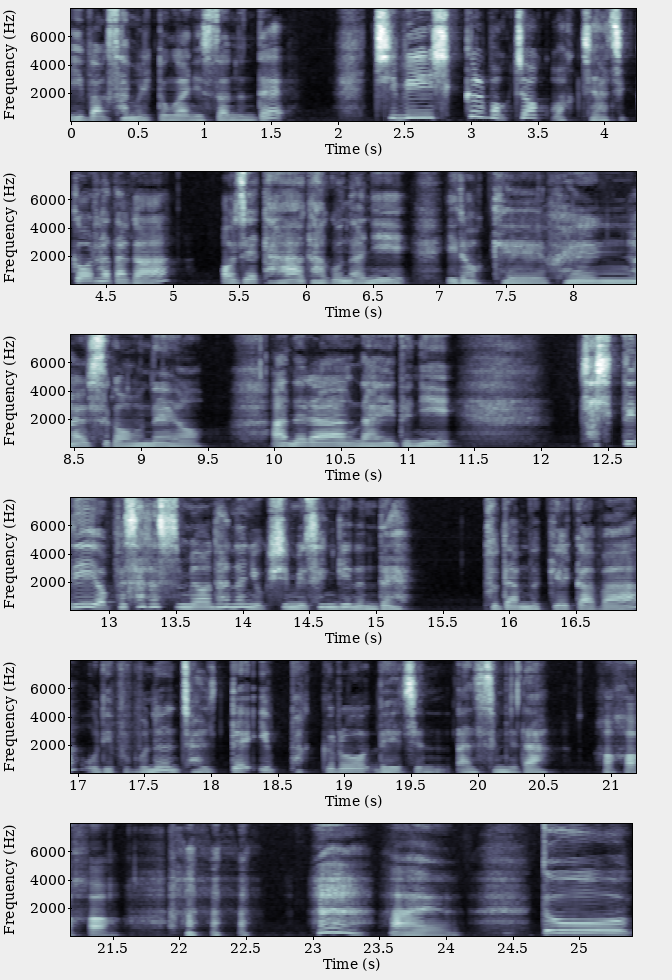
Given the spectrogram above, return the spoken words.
2박 3일 동안 있었는데 집이 시끌벅적 왁자지껄 하다가 어제 다 가고 나니 이렇게 휑할 수가 없네요. 아내랑 나이 드니 자식들이 옆에 살았으면 하는 욕심이 생기는데 부담 느낄까봐 우리 부부는 절대 입 밖으로 내진 않습니다. 허허허. 아유, 또,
